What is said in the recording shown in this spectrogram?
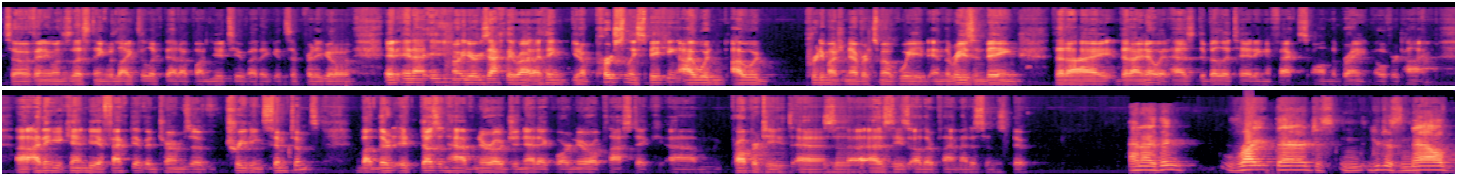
So if anyone's listening would like to look that up on YouTube, I think it's a pretty good one. And, and I, you know, you're exactly right. I think you know, personally speaking, I would I would pretty much never smoke weed. And the reason being that i that i know it has debilitating effects on the brain over time. Uh, i think it can be effective in terms of treating symptoms but there, it doesn't have neurogenetic or neuroplastic um, properties as uh, as these other plant medicines do. And i think right there just you just nailed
